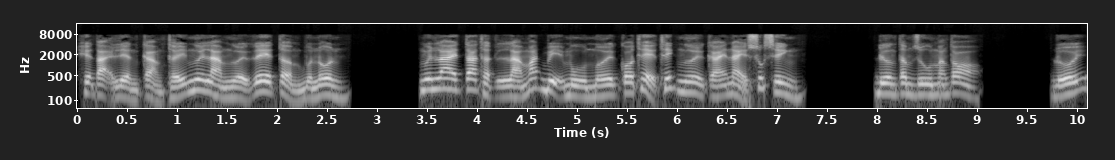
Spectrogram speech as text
hiện tại liền cảm thấy ngươi làm người ghê tởm buồn nôn. Nguyên lai ta thật là mắt bị mù mới có thể thích ngươi cái này xuất sinh. Đường tâm du mang to. Đối.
